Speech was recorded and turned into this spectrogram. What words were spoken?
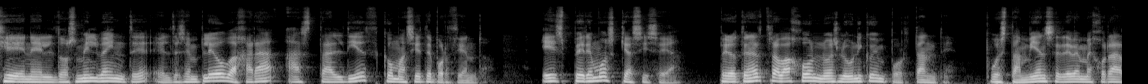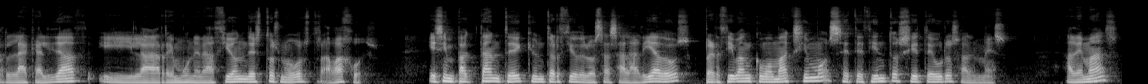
que en el 2020 el desempleo bajará hasta el 10,7%. Esperemos que así sea. Pero tener trabajo no es lo único importante, pues también se debe mejorar la calidad y la remuneración de estos nuevos trabajos. Es impactante que un tercio de los asalariados perciban como máximo 707 euros al mes. Además,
